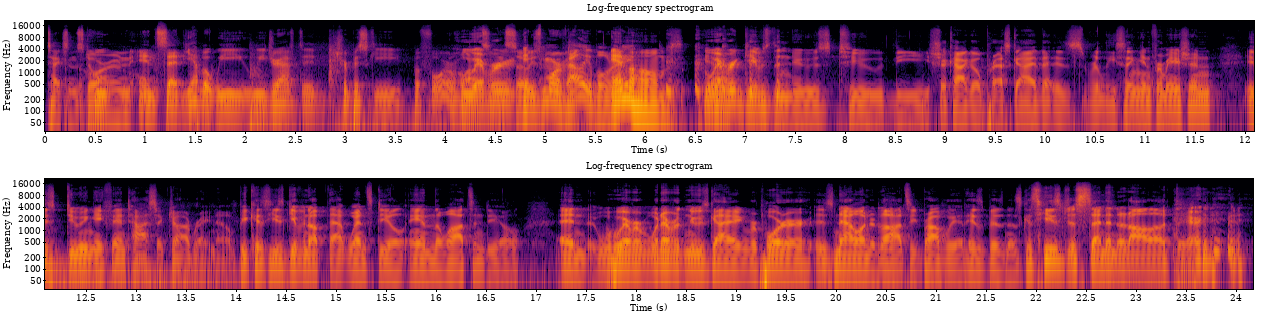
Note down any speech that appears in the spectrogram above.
Texans door and, and said, yeah, but we we drafted Trubisky before Whoever- Watson, so he's more valuable, right? And Mahomes. Whoever gives the news to the Chicago press guy that is releasing information is doing a fantastic job right now because he's given up that Wentz deal and the Watson deal. And whoever, whatever news guy reporter is now under the hot seat probably at his business because he's just sending it all out there.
